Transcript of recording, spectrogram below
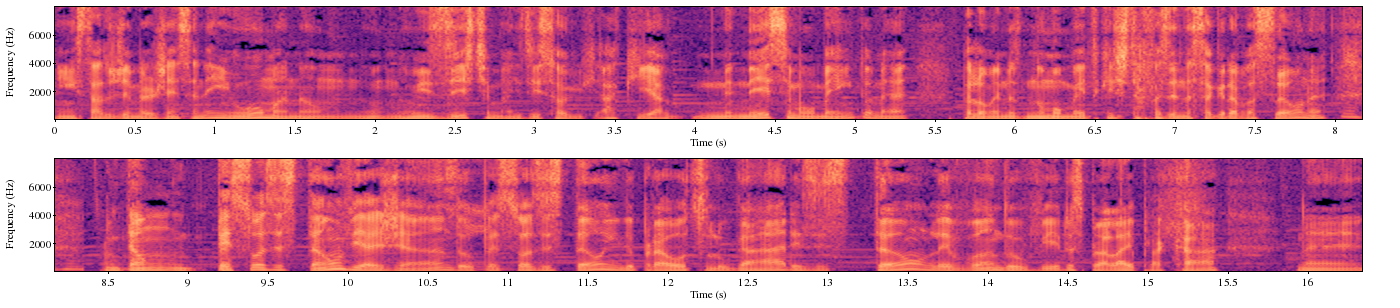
em estado de emergência nenhuma, não, não, não existe mais isso aqui- nesse momento, né? Pelo menos no momento que a gente está fazendo essa gravação, né? Uhum. Então, pessoas estão viajando, Sim. pessoas estão indo para outros lugares, estão levando o vírus para lá e para cá, né?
